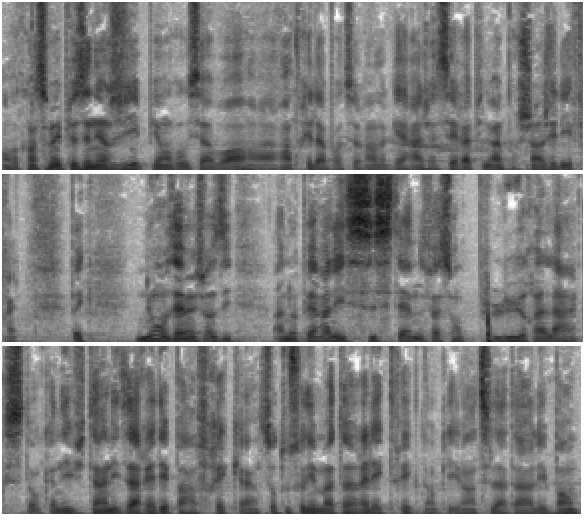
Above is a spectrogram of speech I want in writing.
on va consommer plus d'énergie, puis on va aussi avoir à rentrer la voiture en garage assez rapidement pour changer les freins. Fait que nous, on dit la même chose, on dit, en opérant les systèmes de façon plus relaxe, donc en évitant les arrêts départ fréquents, surtout sur les moteurs électriques, donc les ventilateurs, les pompes,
